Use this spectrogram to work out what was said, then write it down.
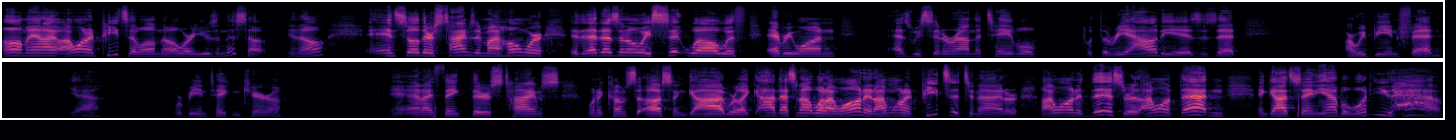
oh man, I, I wanted pizza. Well, no, we're using this up, you know? And so there's times in my home where that doesn't always sit well with everyone as we sit around the table. But the reality is, is that are we being fed? Yeah, we're being taken care of. And I think there's times when it comes to us and God, we're like, God, that's not what I wanted. I wanted pizza tonight, or I wanted this, or I want that. And, and God's saying, Yeah, but what do you have?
